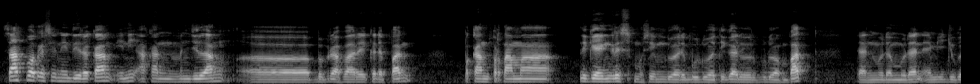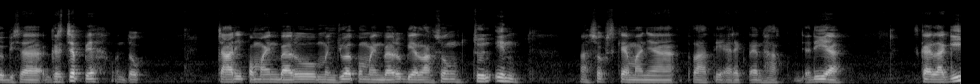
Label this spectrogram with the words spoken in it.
saat podcast ini direkam, ini akan menjelang uh, beberapa hari ke depan pekan pertama Liga Inggris musim 2023-2024 dan mudah-mudahan MU juga bisa gercep ya untuk cari pemain baru, menjual pemain baru biar langsung tune in masuk skemanya pelatih Erik Ten Hag. Jadi ya sekali lagi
